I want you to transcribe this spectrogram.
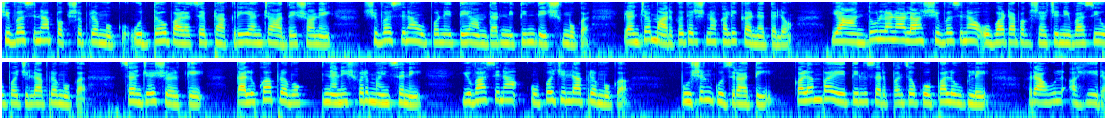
शिवसेना पक्षप्रमुख उद्धव बाळासाहेब ठाकरे यांच्या आदेशाने शिवसेना उपनेते आमदार नितीन देशमुख यांच्या मार्गदर्शनाखाली करण्यात आलं. या आंदोलनाला शिवसेना उबाटा पक्षाचे निवासी उपजिल्हाप्रमुख संजय शेळके तालुका प्रमुख ज्ञानेश्वर म्हैसने युवासेना उपजिल्हाप्रमुख भूषण गुजराती कळंबा येथील सरपंच गोपाल उगले राहुल अहिर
